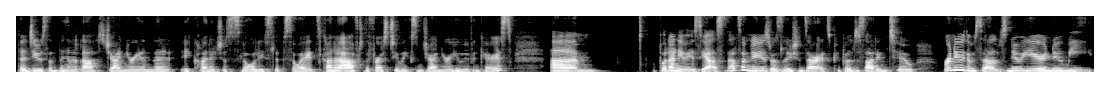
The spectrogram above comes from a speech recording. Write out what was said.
they'll do something in it last January and then it, it kind of just slowly slips away. It's kind of after the first two weeks in January. Who even cares? Um, but anyways, yeah. So that's what New Year's resolutions are. It's people deciding to renew themselves. New year, new me.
